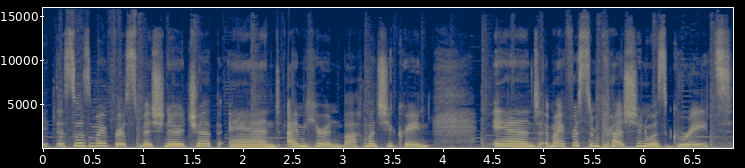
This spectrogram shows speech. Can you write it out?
right, this was my first missionary trip, and I'm here in Bakhmut, Ukraine. And my first impression was great.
